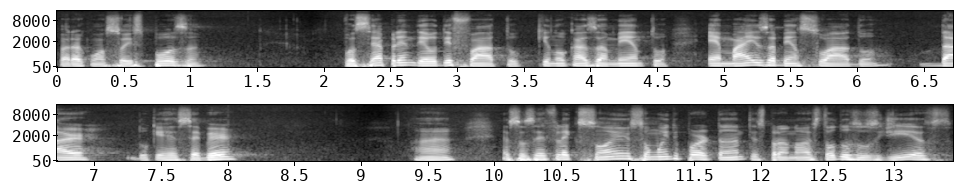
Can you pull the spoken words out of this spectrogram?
para com a sua esposa? Você aprendeu de fato que no casamento é mais abençoado dar do que receber? Essas reflexões são muito importantes para nós todos os dias,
